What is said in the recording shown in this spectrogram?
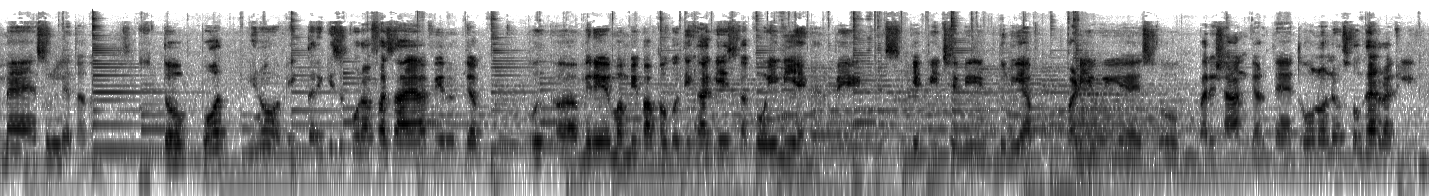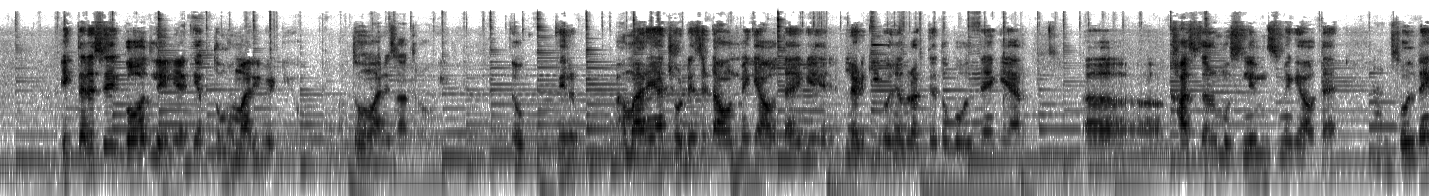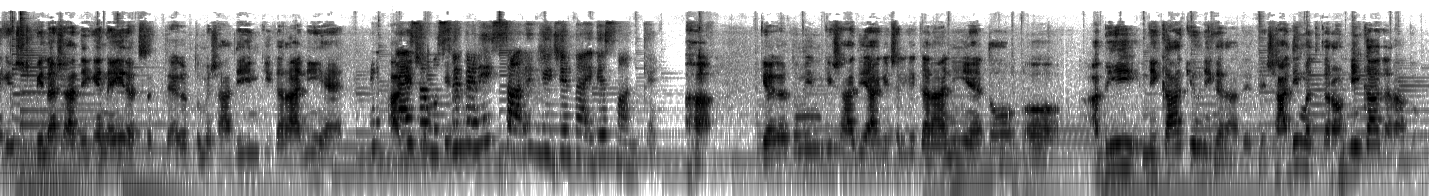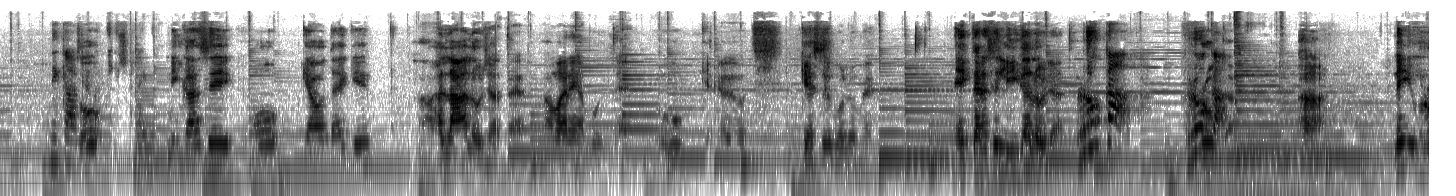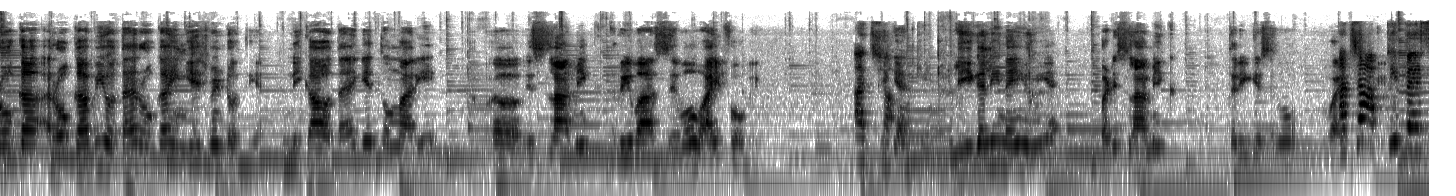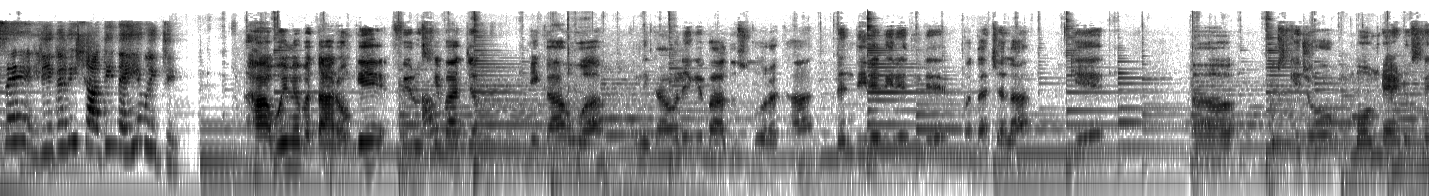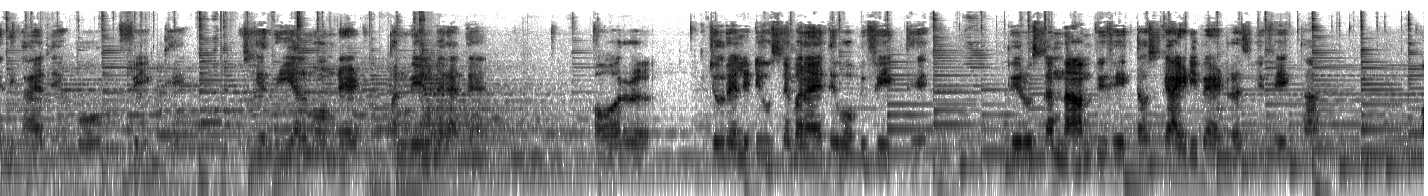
मैं सुन लेता था। तो बहुत यू नो एक तरीके से पूरा फंसाया फिर जब अ, मेरे मम्मी पापा को दिखा कि इसका कोई नहीं है घर पे इसके पीछे भी दुनिया पड़ी हुई है इसको परेशान करते हैं तो उन्होंने उसको घर रख लिया एक तरह से गोद ले लिया कि अब तुम हमारी बेटी हो अब तुम हमारे साथ रहोगी तो फिर हमारे यहाँ छोटे से टाउन में क्या होता है कि लड़की को जब रखते हैं तो बोलते हैं कि यार खासकर मुस्लिम्स में क्या होता है। बोलते हैं कि बिना शादी के नहीं रख सकते अगर तुम्हें शादी इनकी करानी है ऐसा मुस्लिम में नहीं सारे रिलीजन में आई गेस मानते हैं। हाँ कि अगर तुम्हें इनकी शादी आगे चल के करानी है तो अभी निकाह क्यों नहीं करा देते? शादी मत कराओ निकाह करा दो। निकाह तो- निकाह से वो क्या होता है कि हलाल हो जाता है हमारे यहाँ बोलते हैं। वो कैसे बोलूँ मैं? एक तरह से लीगल हो जाता है। रोका रोका। रोका हाँ। नहीं रोका रोका भी होता है रोका एंगेजमेंट होती है। निकाह होता है कि तुम्हारी इस्लामिक रिवाज से वो वाइफ हो गई। अच्छा ठीक है। लीगली नहीं हुई है बट इस्लामिक तरीके से वो वाइफ अच्छा आपकी वैसे लीगली शादी नहीं हुई थी? हाँ वही मैं बता रहा हूँ कि फिर उसके बाद जब निकाह हुआ निकाह होने के बाद उसको रखा देन धीरे धीरे धीरे पता चला कि उसके जो मॉम डैड उसने दिखाए थे, वो फेक थे। उसके रियल मॉम डैड पनवेल में रहते हैं। और जो रिलेटिव उसने बनाए थे, वो भी फेक थे। फिर उसका नाम भी फेक था, उसके आईडी पे एड्रेस भी फेक था।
